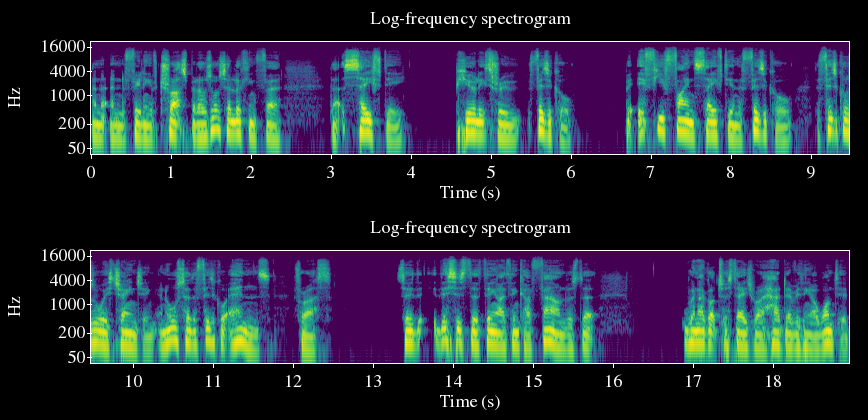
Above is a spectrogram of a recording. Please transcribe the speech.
and and a feeling of trust. But I was also looking for that safety purely through physical. But if you find safety in the physical, the physical is always changing, and also the physical ends for us. So th- this is the thing I think I found was that when I got to a stage where I had everything I wanted,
